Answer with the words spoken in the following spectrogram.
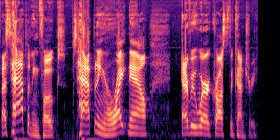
That's happening, folks. It's happening right now everywhere across the country.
